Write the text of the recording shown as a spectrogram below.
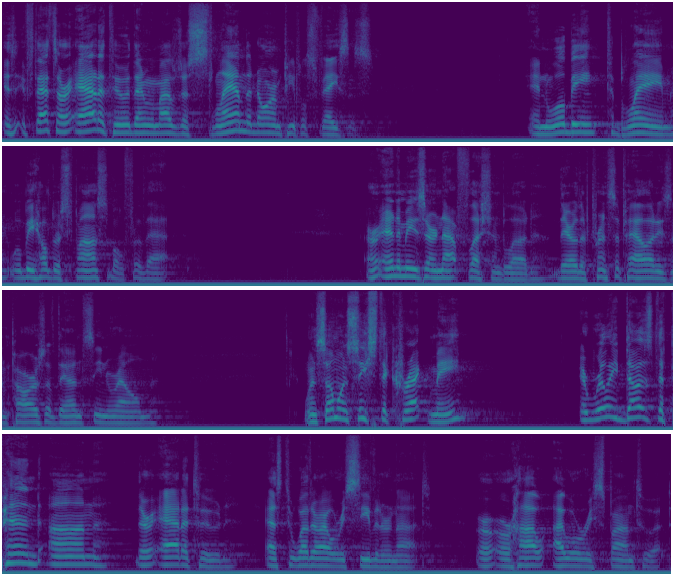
If that's our attitude, then we might as well just slam the door in people's faces. And we'll be to blame, we'll be held responsible for that. Our enemies are not flesh and blood, they are the principalities and powers of the unseen realm. When someone seeks to correct me, it really does depend on their attitude as to whether I will receive it or not, or, or how I will respond to it.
